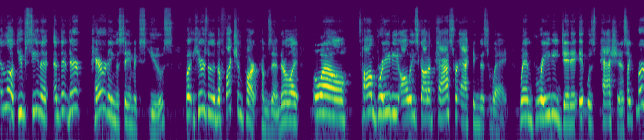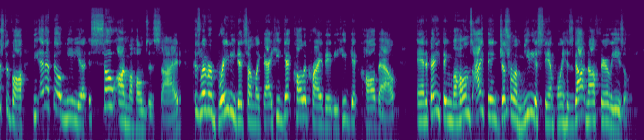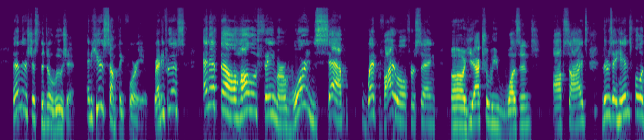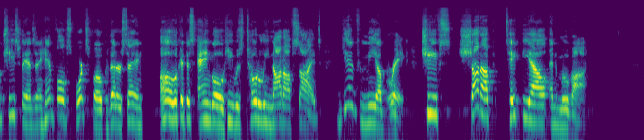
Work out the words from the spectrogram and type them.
And look, you've seen it, and they're, they're parroting the same excuse, but here's where the deflection part comes in. They're like, well, Tom Brady always got a pass for acting this way. When Brady did it, it was passion. It's like, first of all, the NFL media is so on Mahomes' side because whenever Brady did something like that, he'd get called a crybaby, he'd get called out. And if anything, Mahomes, I think, just from a media standpoint, has gotten off fairly easily. Then there's just the delusion. And here's something for you. Ready for this? NFL Hall of Famer Warren Sapp went viral for saying, uh, he actually wasn't offsides. There's a handful of Chiefs fans and a handful of sports folk that are saying, oh, look at this angle. He was totally not offsides. Give me a break. Chiefs, shut up, take the L, and move on.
